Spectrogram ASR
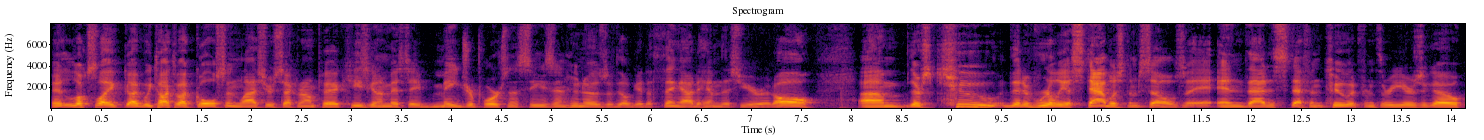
it looks like uh, we talked about Golson last year's second round pick. He's going to miss a major portion of the season. Who knows if they'll get a thing out of him this year at all. Um, there's two that have really established themselves, and that is Stephon Tuitt from three years ago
